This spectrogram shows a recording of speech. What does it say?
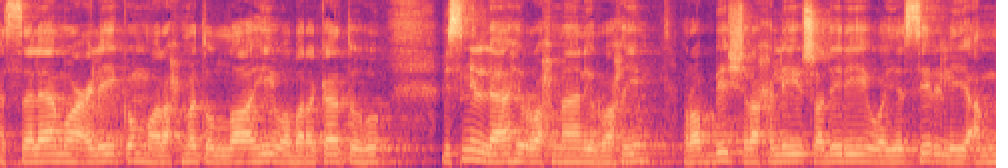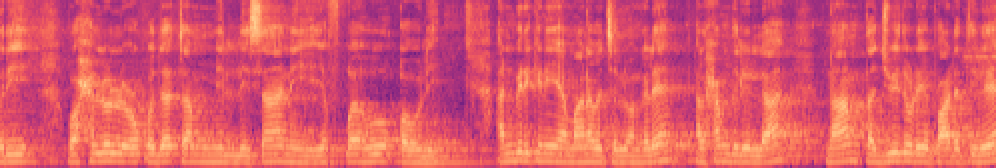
السلام عليكم ورحمة الله وبركاته بسم الله الرحمن الرحيم رب اشرح لي صدري ويسر لي أمري واحلل عقدة من لساني يفقه قولي அன்பிற்கினிய மாணவ செல்வங்களே அல்ஹம்துலில்லா நாம் தஜ்வீதுடைய பாடத்திலே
